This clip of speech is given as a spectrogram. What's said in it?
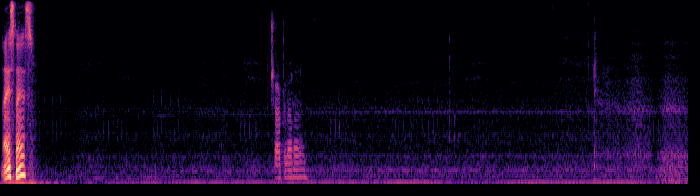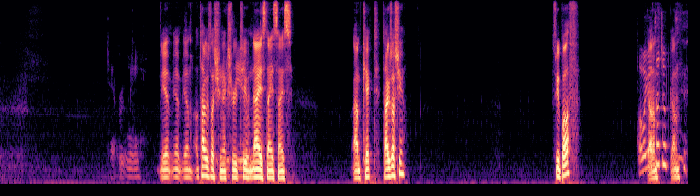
Nice, nice. Sharpen on them. Root me. Yep, yep, yep. I'll Tiger's Lust you next route too. Nice, nice, nice. I'm kicked. Tiger's Lust you. Sweep off. Oh my Got god, him. touch him. Got him.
